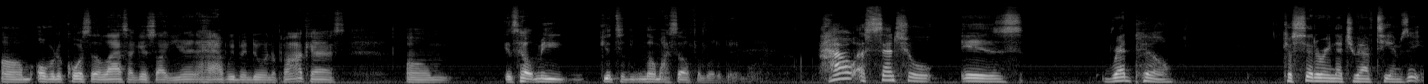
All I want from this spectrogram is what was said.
um, over the course of the last, I guess, like year and a half, we've been doing the podcast. Um, it's helped me get to know myself a little bit more. How essential is Red Pill, considering that you have TMZ?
